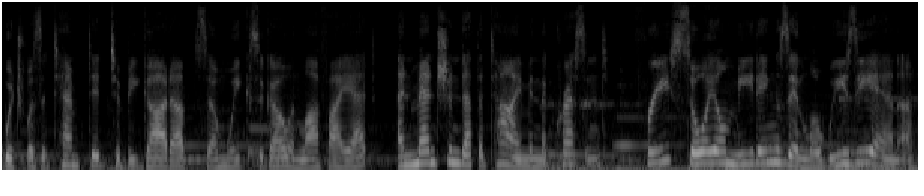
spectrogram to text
which was attempted to be got up some weeks ago in Lafayette, and mentioned at the time in the Crescent, free soil meetings in Louisiana,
